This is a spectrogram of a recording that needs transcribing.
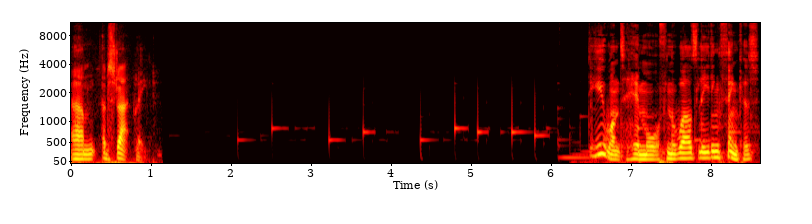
um, abstractly. Do you want to hear more from the world's leading thinkers?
